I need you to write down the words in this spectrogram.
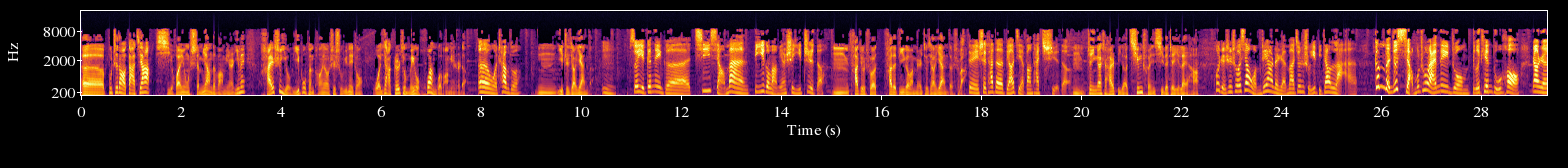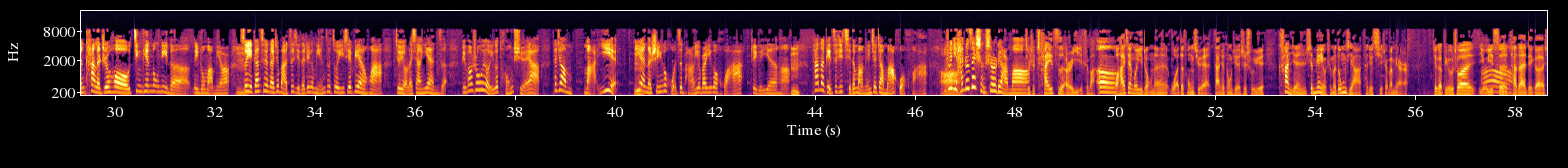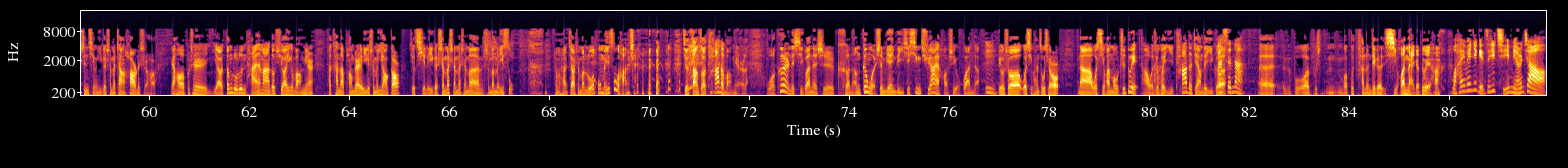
呃，不知道大家喜欢用什么样的网名？因为还是有一部分朋友是属于那种我压根儿就没有换过网名的。呃，我差不多。嗯，一直叫燕子。嗯。所以跟那个七小曼第一个网名是一致的。嗯，他就说他的第一个网名就叫燕子，是吧？对，是他的表姐帮他取的。嗯，这应该是还是比较清纯系的这一类哈。或者是说像我们这样的人吧，就是属于比较懒，根本就想不出来那种得天独厚、让人看了之后惊天动地的那种网名，所以干脆呢就把自己的这个名字做一些变化，就有了像燕子。比方说，我有一个同学呀，他叫马叶。叶呢是一个火字旁，右边一个华，这个音哈。嗯，他呢给自己起的网名就叫马火华。我说你还能再省事儿点吗？就是拆字而已，是吧？嗯。我还见过一种呢，我的同学，大学同学是属于看见身边有什么东西啊，他就起什么名儿。这个比如说有一次他在这个申请一个什么账号的时候。然后不是也要登录论坛吗？都需要一个网名。他看到旁边有一个什么药膏，就起了一个什么什么什么什么霉素，什么叫什么罗红霉素，好像是，就当做他的网名了。我个人的习惯呢，是可能跟我身边的一些兴趣爱好是有关的。嗯，比如说我喜欢足球，那我喜欢某支队啊，我就会以他的这样的一个阿森纳。呃，不，我不是，嗯，我不谈论这个喜欢哪个队哈。我还以为你给自己起一名叫。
